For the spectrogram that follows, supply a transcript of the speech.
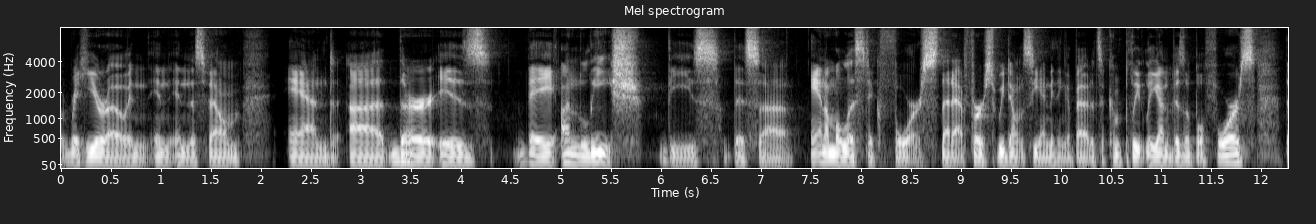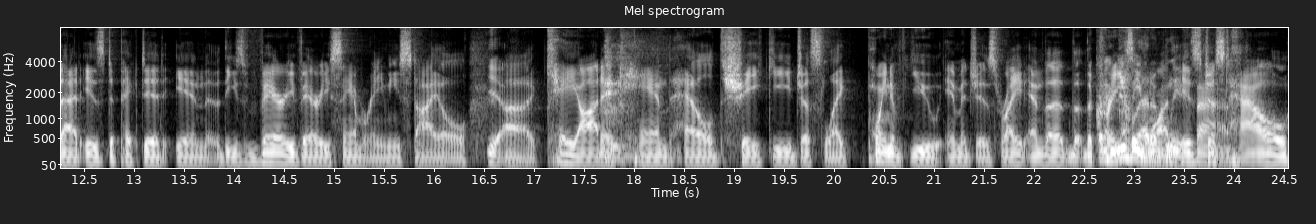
Rihiro in, in in this film, and there is they unleash these this uh, animalistic force that at first we don't see anything about. It's a completely invisible force that is depicted in these very very Sam Raimi style, Yeah. uh, chaotic, handheld, shaky, just like point of view images, right? And the the, the crazy one is just how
